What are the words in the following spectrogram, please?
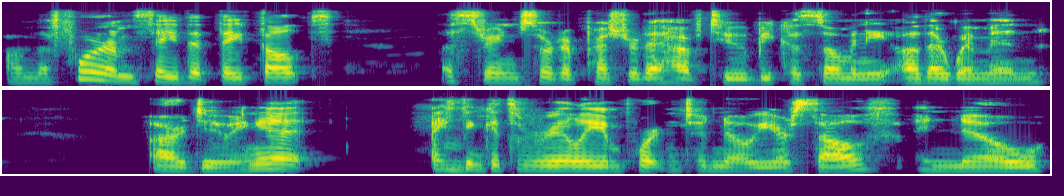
on the forum say that they felt a strange sort of pressure to have two because so many other women are doing it. Hmm. I think it's really important to know yourself and know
